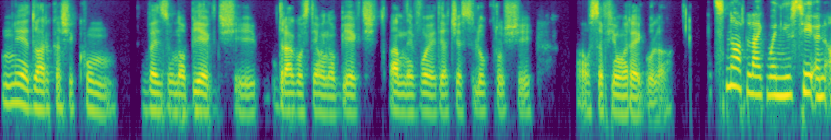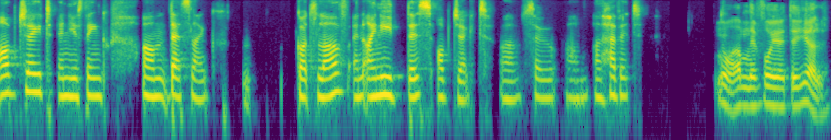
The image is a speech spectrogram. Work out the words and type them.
nu e doar ca și cum vezi un obiect și dragostea un obiect și am nevoie de acest lucru și o să fiu în regulă. It's not like when you see an object and you think um, that's like God's love and I need this object, uh, so um, I'll have it. Nu, am nevoie de El,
